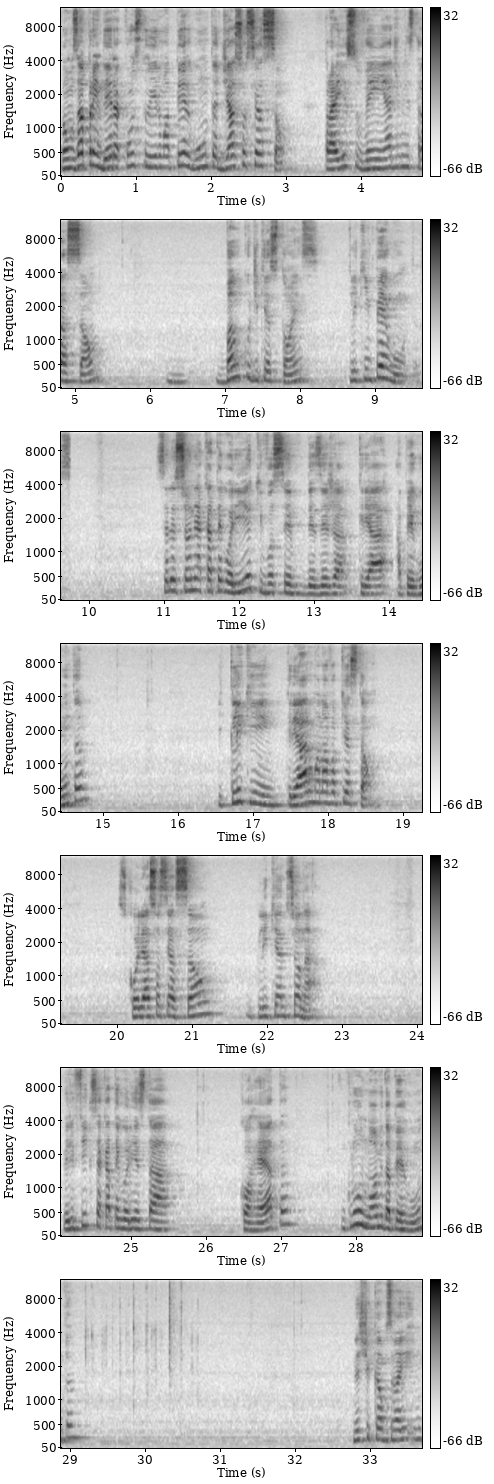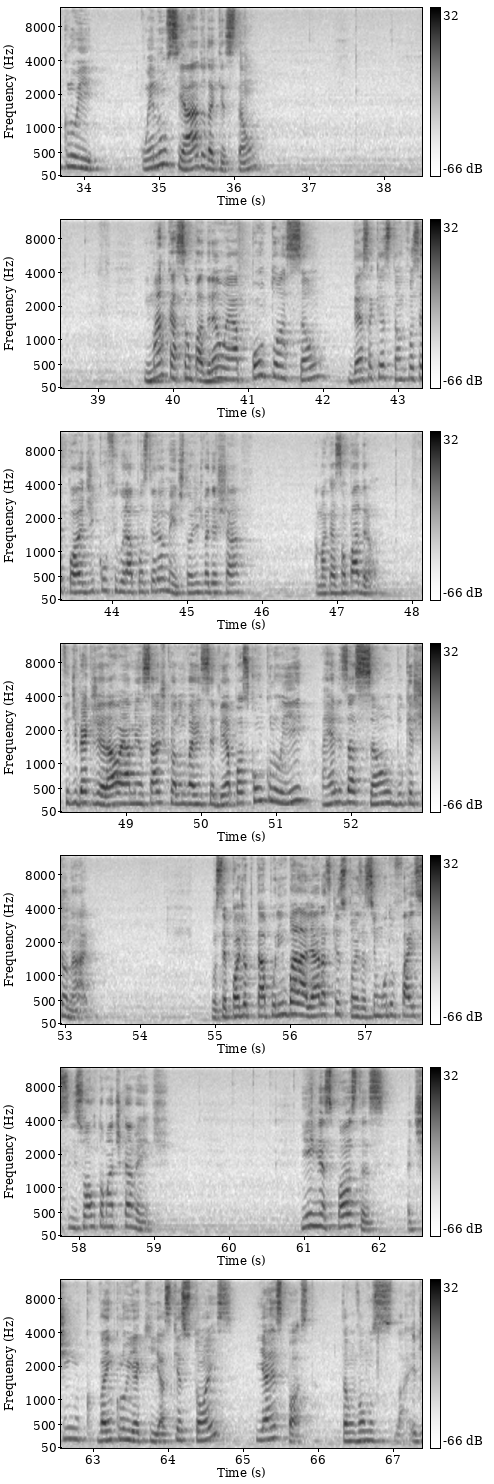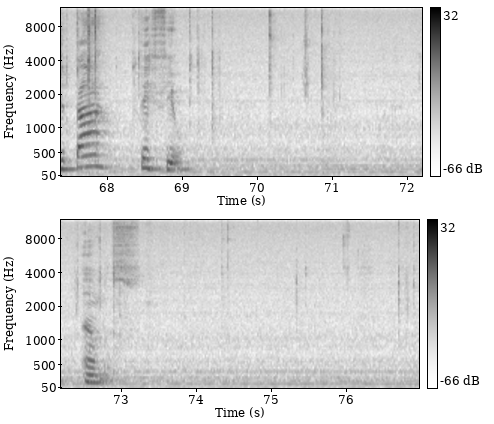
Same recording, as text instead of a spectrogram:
Vamos aprender a construir uma pergunta de associação. Para isso, vem em Administração, Banco de Questões, clique em Perguntas. Selecione a categoria que você deseja criar a pergunta e clique em Criar uma nova questão. Escolha a Associação e clique em Adicionar. Verifique se a categoria está correta. Inclua o nome da pergunta. Neste campo você vai incluir o enunciado da questão. Em marcação padrão é a pontuação dessa questão que você pode configurar posteriormente. Então a gente vai deixar a marcação padrão. Feedback geral é a mensagem que o aluno vai receber após concluir a realização do questionário. Você pode optar por embaralhar as questões, assim o Moodle faz isso automaticamente. E em respostas, a gente vai incluir aqui as questões e a resposta. Então vamos lá, editar perfil. Ambos.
